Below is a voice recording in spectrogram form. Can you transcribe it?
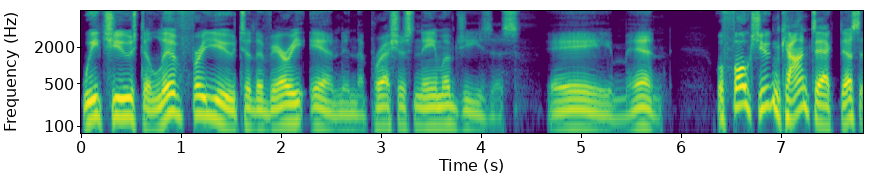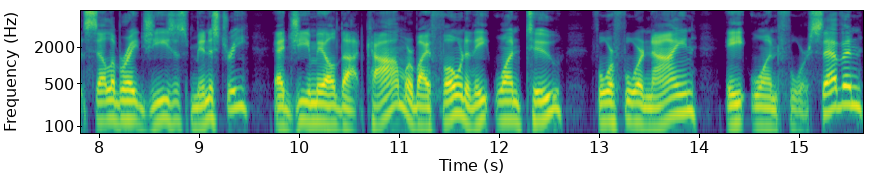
We choose to live for you to the very end in the precious name of Jesus. Amen. Well, folks, you can contact us at Celebrate Ministry at gmail.com or by phone at 812 449 8147.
